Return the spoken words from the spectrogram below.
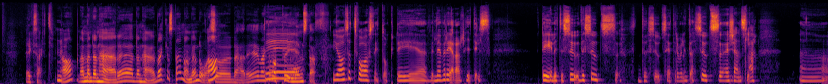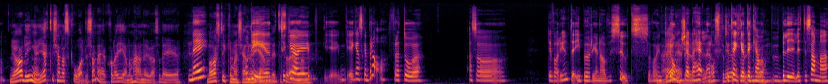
Exakt. Mm. Ja, nej, men den här, eh, den här verkar spännande ändå. Ja. Alltså, det här är, verkar Det- vara premium stuff. Jag har sett två avsnitt och det levererar hittills. Det är lite su- The Suits, The Suits heter det väl inte, Suits-känsla. Uh, Ja, det är inga jättekända skådisar med. Jag kollar igenom här nu. Alltså, det är ju nej, några stycken man känner och igen det tycker sådär, jag är, men- är ganska bra. För att då, alltså, det var det ju inte i början av Suits, så var ju inte Nej, de nej, kända heller. Så jag tänker att det kan inte vara. bli lite samma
